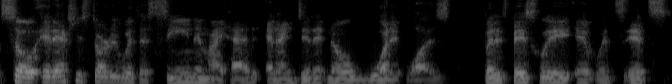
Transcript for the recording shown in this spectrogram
so it actually started with a scene in my head and i didn't know what it was but it's basically it, it's it's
